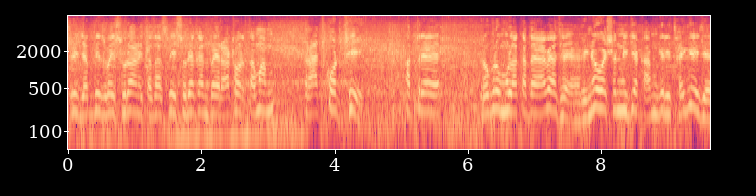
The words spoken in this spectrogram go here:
શ્રી જગદીશભાઈ સુરાણી તથા શ્રી સૂર્યકાંતભાઈ રાઠોડ તમામ રાજકોટથી અત્રે રૂબરૂ મુલાકાતે આવ્યા છે. રિનોવેશનની જે કામગીરી થઈ ગઈ છે,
